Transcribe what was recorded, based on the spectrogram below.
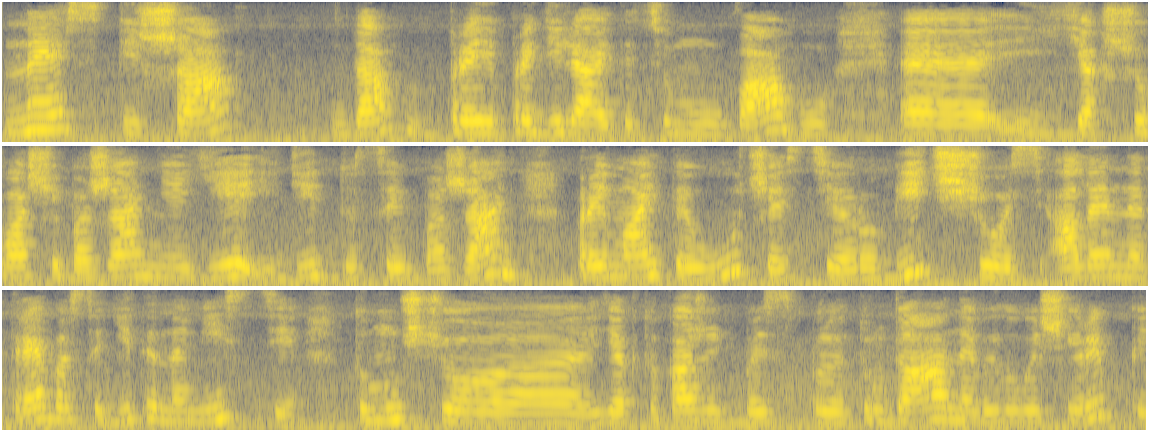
не спіша. Да, приділяйте цьому увагу. Е, якщо ваші бажання є, ідіть до цих бажань, приймайте участь, робіть щось, але не треба сидіти на місці, тому що, як то кажуть, без труда не виловиш і рибки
